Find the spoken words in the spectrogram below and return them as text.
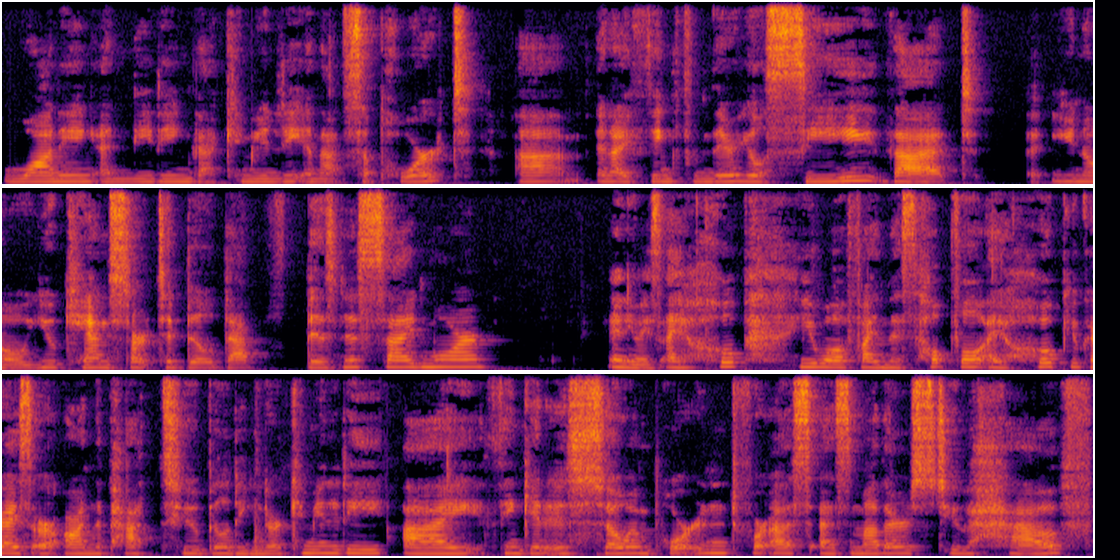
wanting and needing that community and that support. Um, and I think from there you'll see that you know you can start to build that business side more Anyways, I hope you all find this helpful. I hope you guys are on the path to building your community. I think it is so important for us as mothers to have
